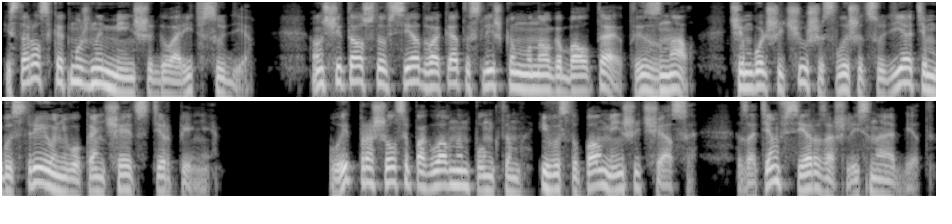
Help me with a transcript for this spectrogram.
и старался как можно меньше говорить в суде. Он считал, что все адвокаты слишком много болтают, и знал, чем больше чуши слышит судья, тем быстрее у него кончается терпение. Уит прошелся по главным пунктам и выступал меньше часа, затем все разошлись на обед.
